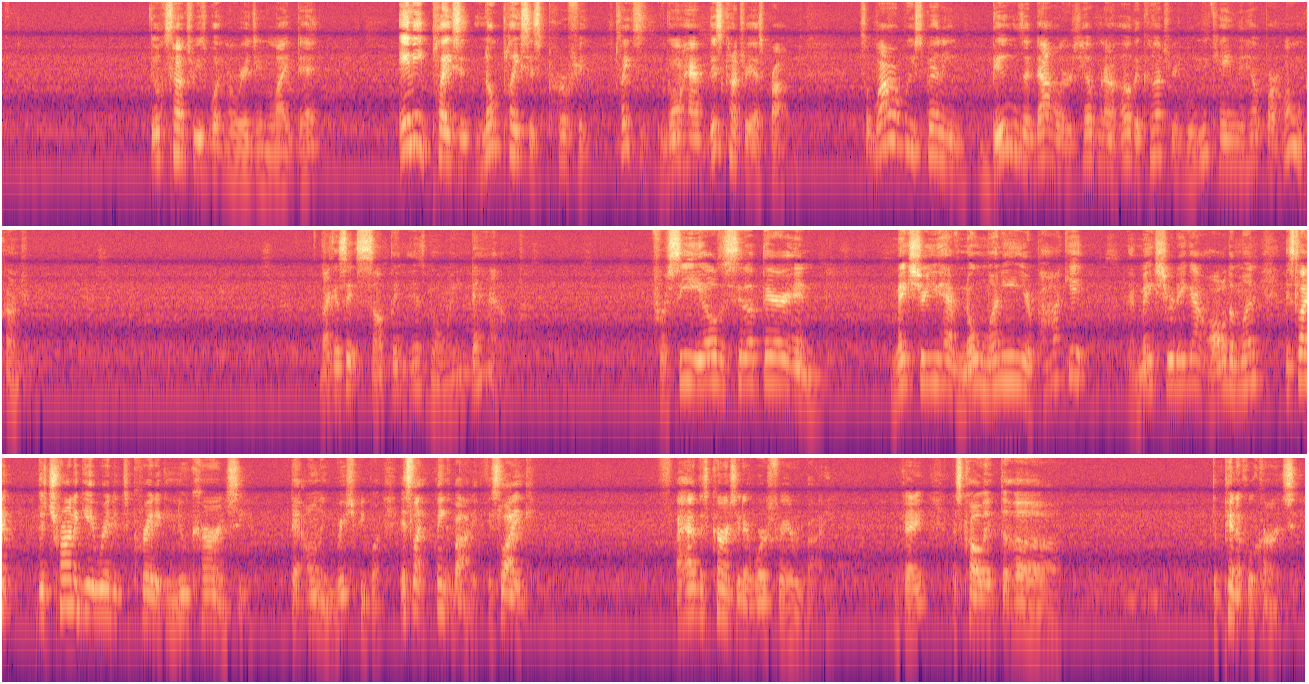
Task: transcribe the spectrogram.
Those countries wasn't originally like that any place, no place is perfect. Places gonna have this country has problems. So why are we spending billions of dollars helping out other countries when we can't even help our own country? Like I said, something is going down. For CEOs to sit up there and make sure you have no money in your pocket and make sure they got all the money. It's like they're trying to get ready to create a new currency that only rich people. It's like think about it. It's like I have this currency that works for everybody. Okay, let's call it the uh, the pinnacle currency.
